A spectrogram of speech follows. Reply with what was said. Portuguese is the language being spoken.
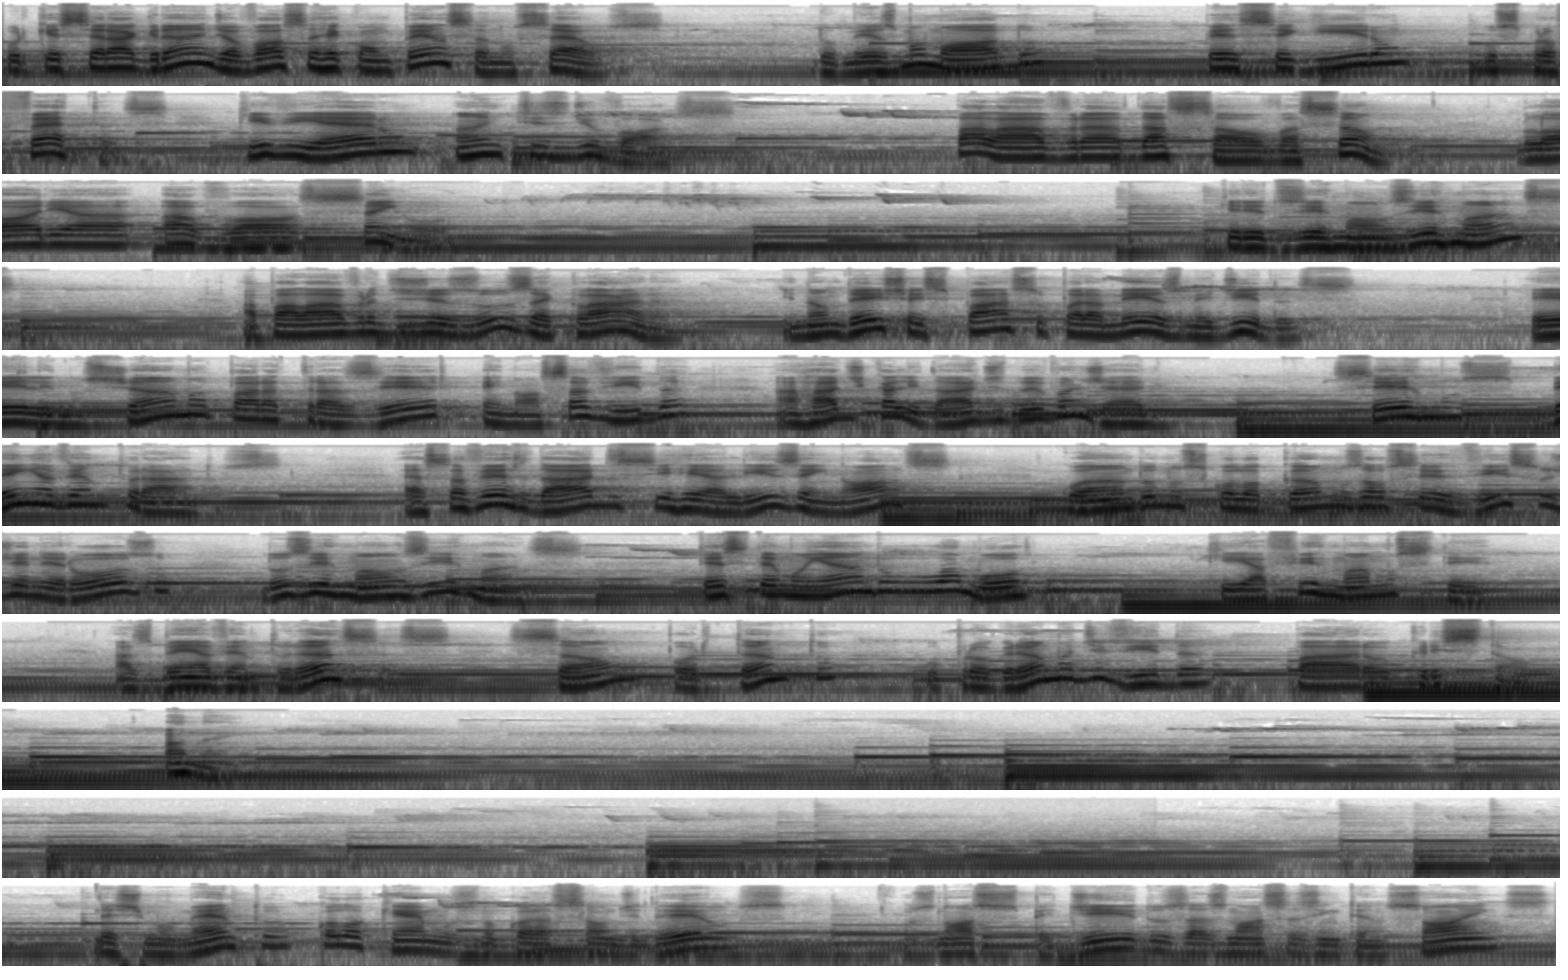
porque será grande a vossa recompensa nos céus. Do mesmo modo, perseguiram os profetas que vieram antes de vós. Palavra da salvação. Glória a vós, Senhor. Queridos irmãos e irmãs, a palavra de Jesus é clara e não deixa espaço para meias medidas. Ele nos chama para trazer em nossa vida a radicalidade do Evangelho, sermos bem-aventurados. Essa verdade se realiza em nós quando nos colocamos ao serviço generoso dos irmãos e irmãs, testemunhando o amor que afirmamos ter. As bem-aventuranças são, portanto, o programa de vida para o cristão. Amém. Neste momento, coloquemos no coração de Deus os nossos pedidos, as nossas intenções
